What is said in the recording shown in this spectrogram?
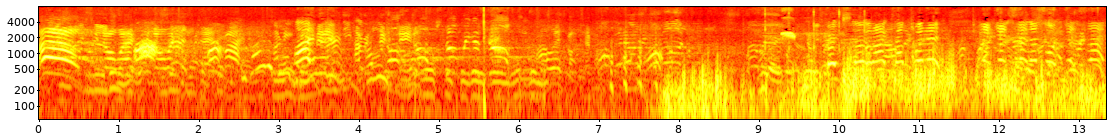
Oh, no way, no way. Alright, top 20. Come on, get set, let's go, get set.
